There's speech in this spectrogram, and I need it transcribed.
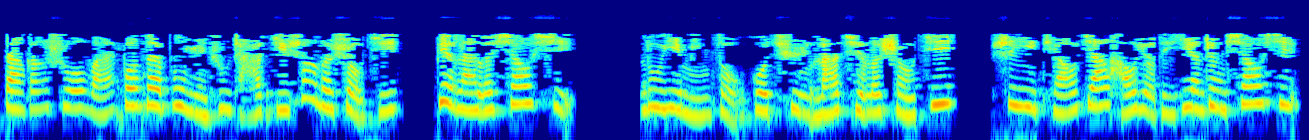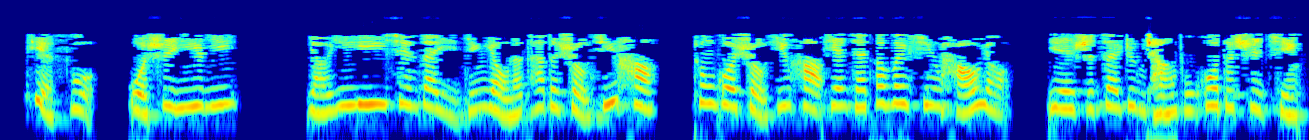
但刚说完，放在不远处茶几上的手机便来了消息。陆一鸣走过去，拿起了手机，是一条加好友的验证消息。铁父，我是依依，姚依依现在已经有了他的手机号，通过手机号添加他微信好友，也是再正常不过的事情。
